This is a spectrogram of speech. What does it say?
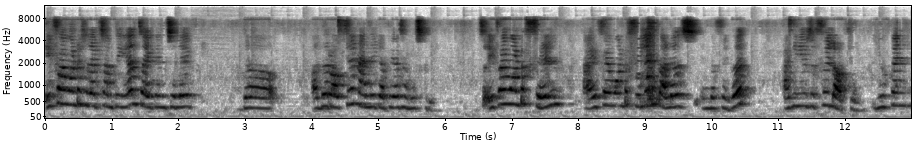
If I want to select something else, I can select the other option and it appears on the screen. So if I want to fill, if I want to fill in colors in the figure, I can use the fill option. You can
